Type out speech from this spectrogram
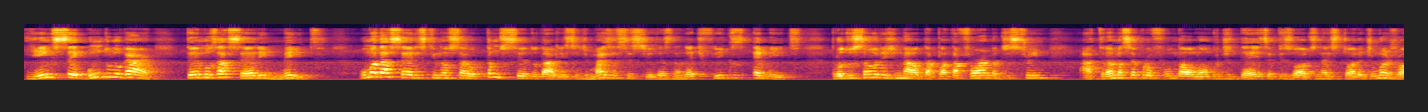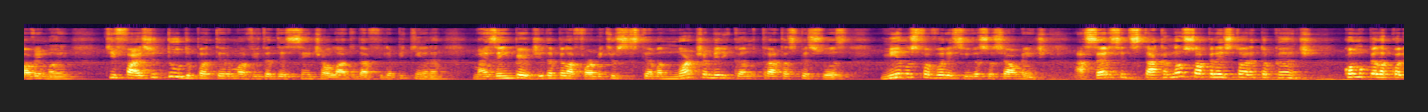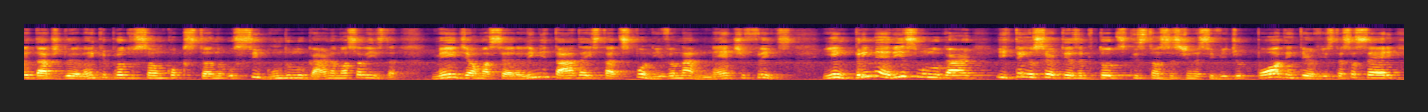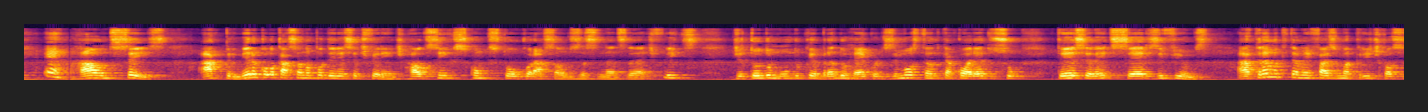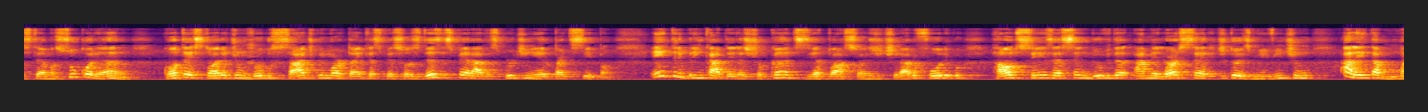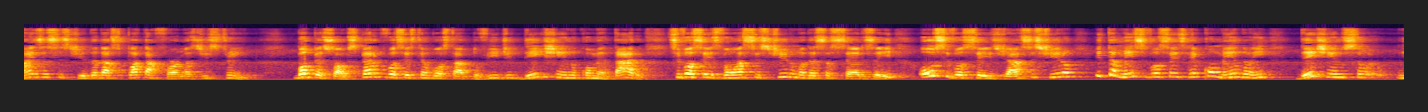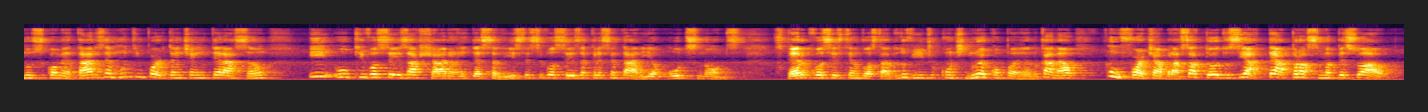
E em segundo lugar, temos a série Made. Uma das séries que não saiu tão cedo da lista de mais assistidas na Netflix é Made. Produção original da plataforma de stream, a trama se aprofunda ao longo de 10 episódios na história de uma jovem mãe que faz de tudo para ter uma vida decente ao lado da filha pequena, mas é imperdida pela forma que o sistema norte-americano trata as pessoas menos favorecidas socialmente. A série se destaca não só pela história tocante, como pela qualidade do elenco e produção, conquistando o segundo lugar na nossa lista. Made é uma série limitada e está disponível na Netflix. E em primeiríssimo lugar, e tenho certeza que todos que estão assistindo esse vídeo podem ter visto essa série, é Round 6. A primeira colocação não poderia ser diferente. Round 6 conquistou o coração dos assinantes da Netflix, de todo mundo, quebrando recordes e mostrando que a Coreia do Sul tem excelentes séries e filmes. A trama, que também faz uma crítica ao sistema sul-coreano, conta a história de um jogo sádico e mortal em que as pessoas desesperadas por dinheiro participam. Entre brincadeiras chocantes e atuações de tirar o fôlego, Round 6 é sem dúvida a melhor série de 2021, além da mais assistida das plataformas de stream. Bom, pessoal, espero que vocês tenham gostado do vídeo e deixem aí no comentário se vocês vão assistir uma dessas séries aí ou se vocês já assistiram e também se vocês recomendam aí. Deixem aí nos, nos comentários, é muito importante a interação e o que vocês acharam aí dessa lista e se vocês acrescentariam outros nomes. Espero que vocês tenham gostado do vídeo, continue acompanhando o canal. Um forte abraço a todos e até a próxima, pessoal!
